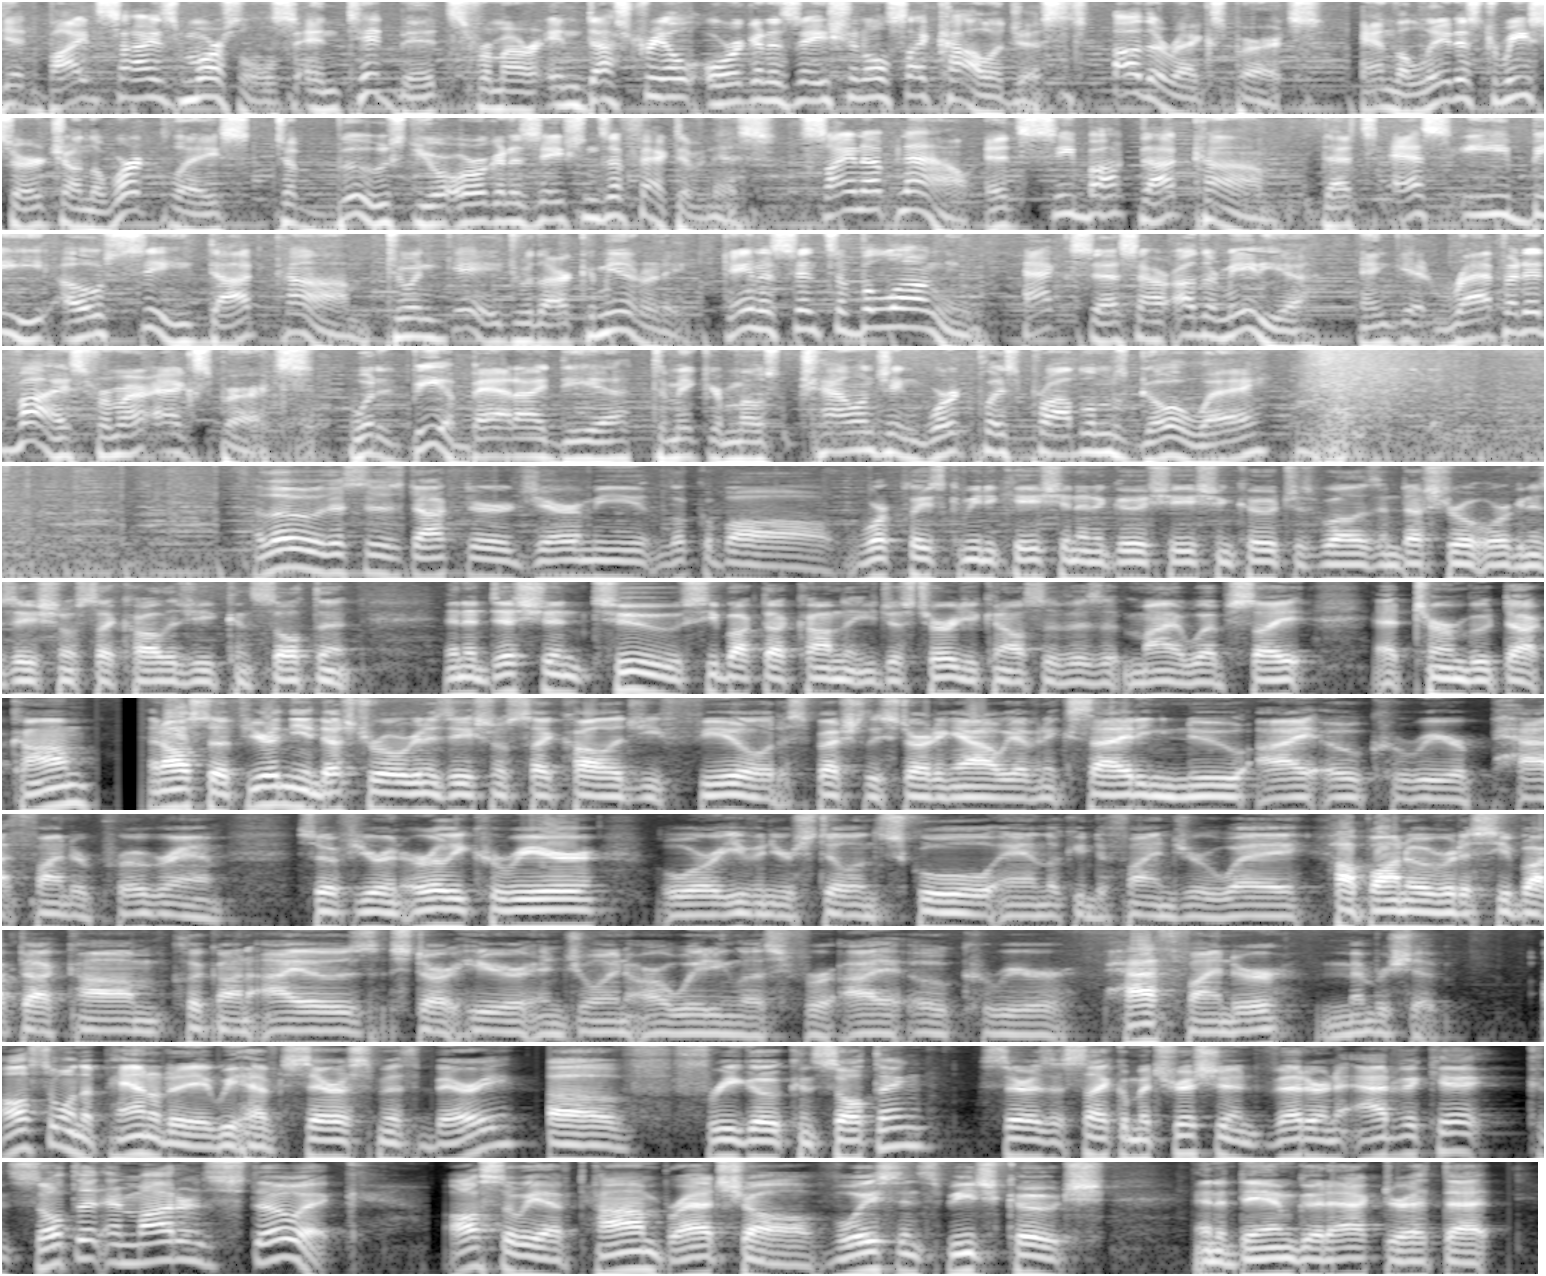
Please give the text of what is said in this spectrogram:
get bite sized morsels and tidbits from our industrial organizational psychologists, other experts, and the latest research on the workplace to boost your organization's effectiveness. Sign up now at seboc.com. That's S E B O C.com to engage with our community, gain a sense of belonging, access our other media, and get rapid advice from our experts. Would it be a bad idea to make your most challenging workplace problems go away? Hello, this is Dr. Jeremy Lookaball, workplace communication and negotiation coach, as well as industrial organizational psychology consultant. In addition to seboc.com that you just heard, you can also visit my website at turnboot.com. And also, if you're in the industrial organizational psychology field, especially starting out, we have an exciting new IO Career Pathfinder program. So if you're an early career or even you're still in school and looking to find your way, hop on over to seboc.com, click on IOs, start here, and join our waiting list for IO Career Pathfinder membership. Also on the panel today, we have Sarah Smith Berry of Frigo Consulting. Sarah is a psychometrician, veteran advocate, consultant, and modern stoic. Also, we have Tom Bradshaw, voice and speech coach, and a damn good actor at that.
